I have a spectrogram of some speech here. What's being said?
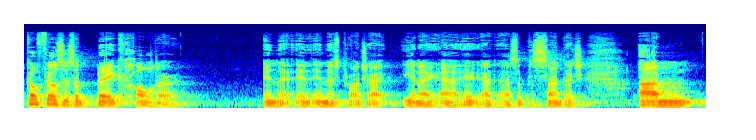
Gold Fields is a big holder in the in, in this project, you know, uh, as a percentage. Um,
